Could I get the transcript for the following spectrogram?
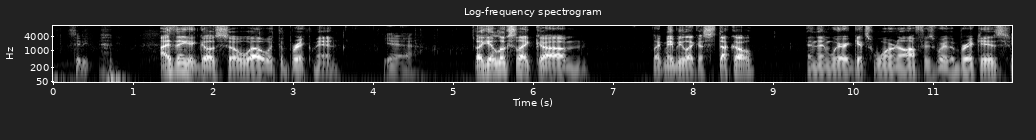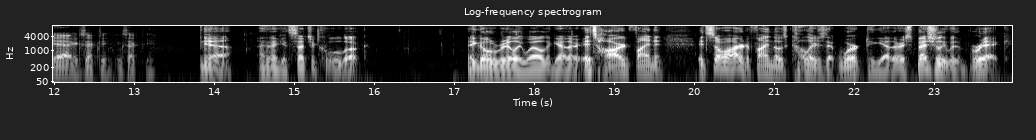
city. I think it goes so well with the brick, man. yeah, Like it looks like um like maybe like a stucco and then where it gets worn off is where the brick is. yeah, exactly, exactly. Yeah, I think it's such a cool look. They go really well together. It's hard finding. It's so hard to find those colors that work together, especially with brick.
